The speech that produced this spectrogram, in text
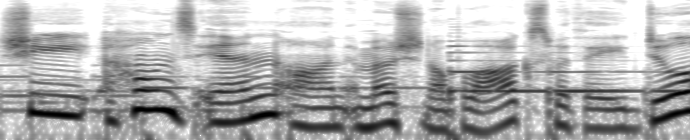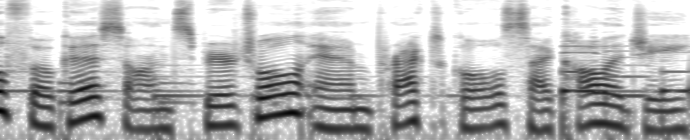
She hones in on emotional blocks with a dual focus on spiritual and practical psychology.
